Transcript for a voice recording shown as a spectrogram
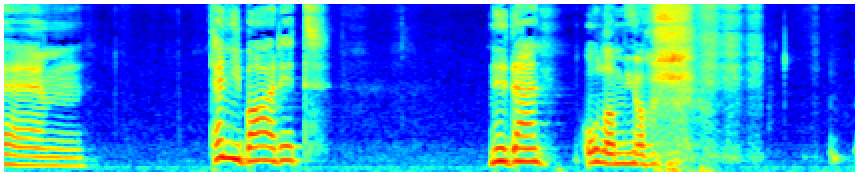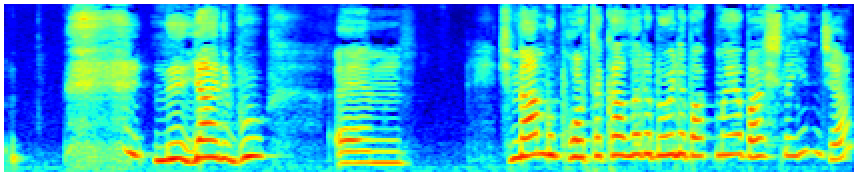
e, ten ibaret neden olamıyor? yani bu e, şimdi ben bu portakallara böyle bakmaya başlayınca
